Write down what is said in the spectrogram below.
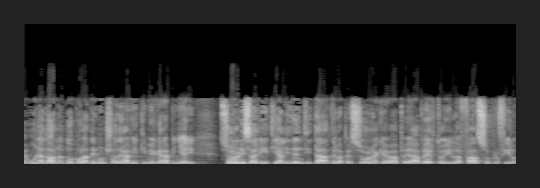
una donna, dopo la denuncia della vittima, i carabinieri sono risaliti all'identità della persona che aveva aperto il falso profilo.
